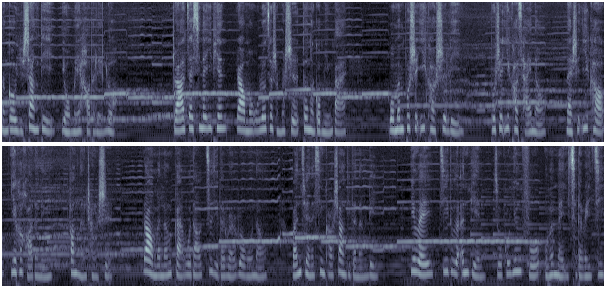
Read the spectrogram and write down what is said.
能够与上帝有美好的联络。主啊，在新的一天，让我们无论做什么事都能够明白，我们不是依靠势力，不是依靠才能，乃是依靠耶和华的灵，方能成事。让我们能感悟到自己的软弱无能，完全的信靠上帝的能力，因为基督的恩典足够应付我们每一次的危机。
